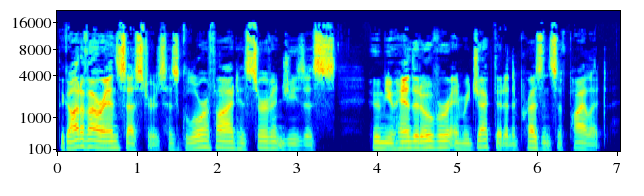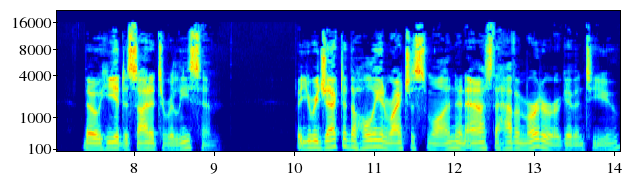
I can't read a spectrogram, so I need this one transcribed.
the God of our ancestors, has glorified his servant Jesus, whom you handed over and rejected in the presence of Pilate, though he had decided to release him. But you rejected the holy and righteous one, and asked to have a murderer given to you,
